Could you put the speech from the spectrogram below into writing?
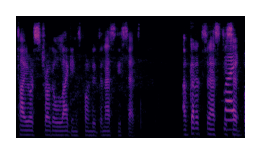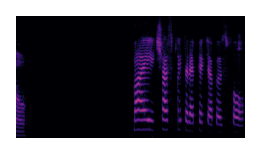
Tyrant Struggle leggings from the Tenacity set. I've got a Tenacity My- set bow. My chest plate that I picked up is full.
